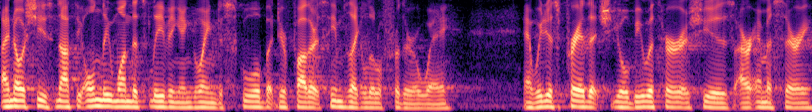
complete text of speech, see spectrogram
I know she's not the only one that's leaving and going to school, but dear Father, it seems like a little further away. And we just pray that you'll be with her as she is our emissary,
